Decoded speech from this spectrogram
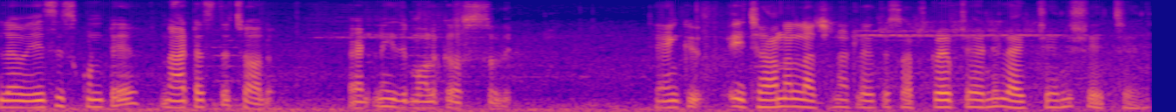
ఇలా వేసేసుకుంటే నాటేస్తే చాలు. వెంటనే ఇది మొలక వస్తుంది. Thank you. ఈ ఛానల్ నచ్చినట్లయితే సబ్స్క్రైబ్ చేయండి లైక్ చేయండి షేర్ చేయండి.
